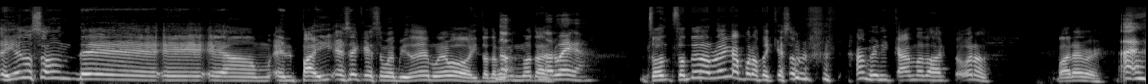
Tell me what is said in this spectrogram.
ellos no son de eh, eh, um, el país ese que se me olvidó de nuevo y no, Noruega. Son, son de Noruega, pero porque son americanos los actores. Bueno, whatever. Ah,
